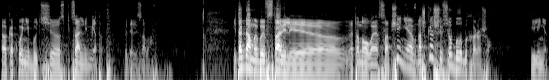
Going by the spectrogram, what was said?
какой-нибудь э, специальный метод, реализовав. И тогда мы бы вставили э, это новое сообщение в наш кэш, и все было бы хорошо. Или нет?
